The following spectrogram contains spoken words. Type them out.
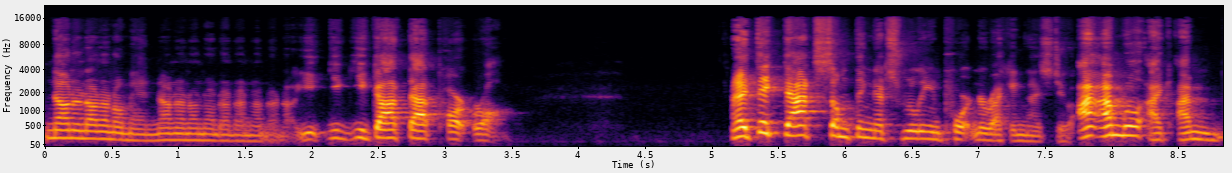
no, no, no, no, no, man, no, no, no, no, no, no, no, no, you, you, you got that part wrong. And I think that's something that's really important to recognize too. I, am will I, am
